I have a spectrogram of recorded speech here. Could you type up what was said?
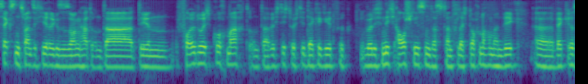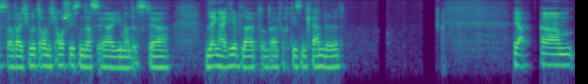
26-jährige Saison hat und da den Volldurchbruch macht und da richtig durch die Decke geht, würde würd ich nicht ausschließen, dass dann vielleicht doch noch mal ein Weg äh, weg ist, aber ich würde auch nicht ausschließen, dass er jemand ist, der länger hier bleibt und einfach diesen Kern bildet. Ja, ähm,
